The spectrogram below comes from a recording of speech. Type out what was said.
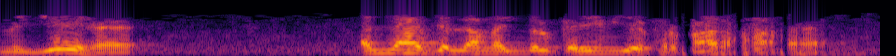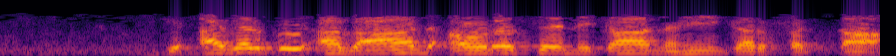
میں یہ ہے، اللہ جل مجد الکریم یہ فرما رہا ہے کہ اگر کوئی آزاد عورت سے نکاح نہیں کر سکتا،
